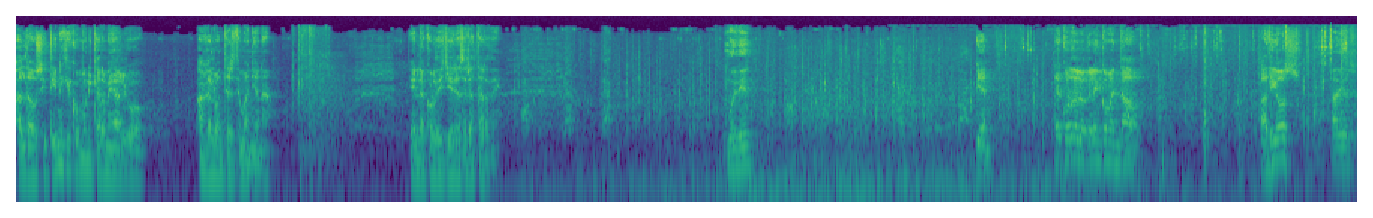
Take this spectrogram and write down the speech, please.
Aldao, si tiene que comunicarme algo, hágalo antes de mañana. En la cordillera será tarde. Muy bien. Bien. Recuerde lo que le he encomendado. Adiós. Adiós.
